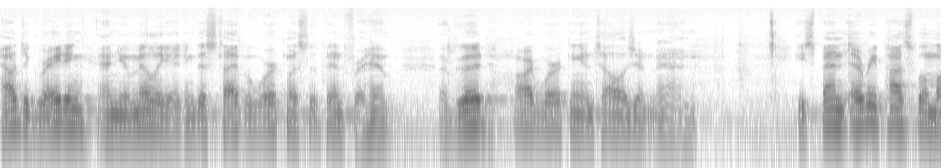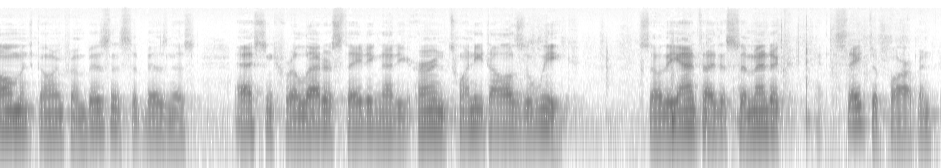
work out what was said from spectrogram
How degrading and humiliating this type of work must have been for him a good, hard-working, intelligent man. He spent every possible moment going from business to business, asking for a letter stating that he earned $20 a week. So the anti-Semitic State Department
